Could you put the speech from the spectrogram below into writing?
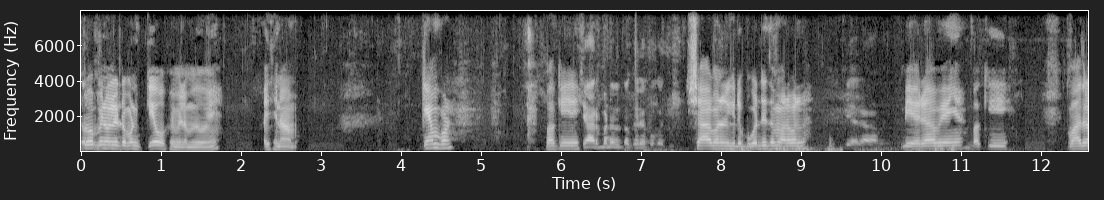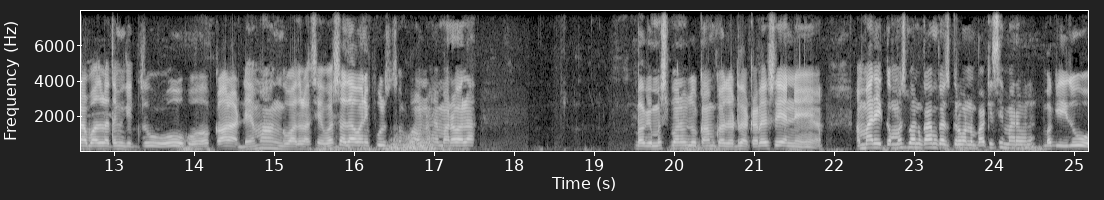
ટોપીનો લીટો પણ કેવો ફેમિલી બધું હે? અહીંથી નામ કેમ પણ? બાકી ચાર બંડલ તો ઘરે પકડી ચાર બંડલ ઘરે પકડી દે તમારા વાલા. બે આવે. અહીંયા. બાકી વાદળા બાદળા તમે કંઈક જુઓ. ઓહો કાળા ડેમાંગ વાદળા છે. વરસાદ આવવાની ફૂલ સંભાવના છે મારા વાલા. બાકી મસ્બાનું જો કામકાજ અડધા કરે છે અને અમારે એક મસ્બાનું કામકાજ કરવાનું બાકી છે મારા વાલા. બાકી જુઓ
